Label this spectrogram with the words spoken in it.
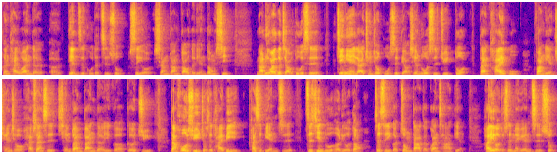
跟台湾的呃电子股的指数是有相当高的联动性。那另外一个角度是。今年以来，全球股市表现弱势居多，但台股放眼全球还算是前段班的一个格局。但后续就是台币开始贬值，资金如何流动，这是一个重大的观察点。还有就是美元指数，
